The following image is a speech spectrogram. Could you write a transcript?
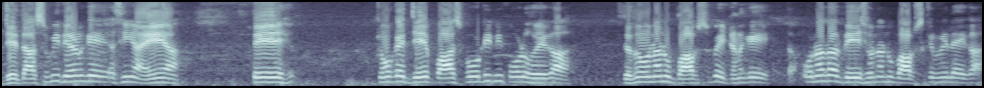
ਜੇ ਦੱਸ ਵੀ ਦੇਣਗੇ, ਅਸੀਂ ਆਏ ਆ ਤੇ ਕਿਉਂਕਿ ਜੇ ਪਾਸਪੋਰਟ ਹੀ ਨਹੀਂ ਕੋਲ ਹੋਏਗਾ, ਜਦੋਂ ਉਹਨਾਂ ਨੂੰ ਵਾਪਸ ਭੇਜਣਗੇ, ਤਾਂ ਉਹਨਾਂ ਦਾ ਦੇਸ਼ ਉਹਨਾਂ ਨੂੰ ਵਾਪਸ ਕਿਵੇਂ ਲਏਗਾ?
